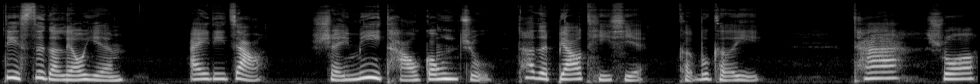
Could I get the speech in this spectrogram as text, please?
第四个留言，ID 叫水蜜桃公主，她的标题写可不可以？她说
